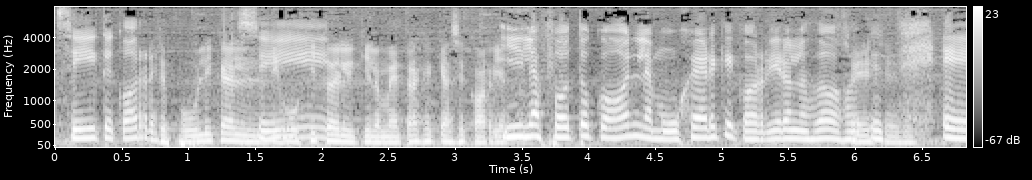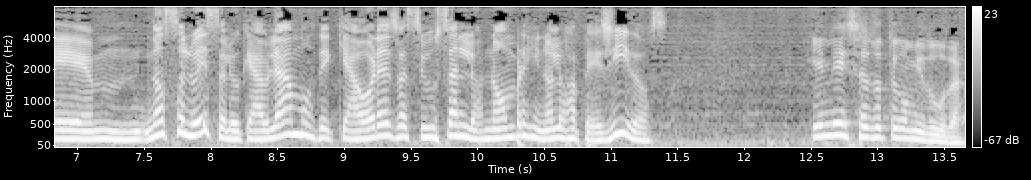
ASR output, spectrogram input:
Sí, que corre. Te publica el Sí. dibujito del kilometraje que hace corriendo. Y la foto con la mujer que corrieron los dos. Sí, Eh, sí, sí. eh, no solo eso, lo que hablábamos de que ahora ya se usan los nombres y no los apellidos. En esa yo tengo mi duda.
